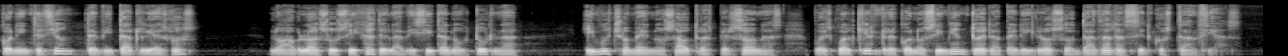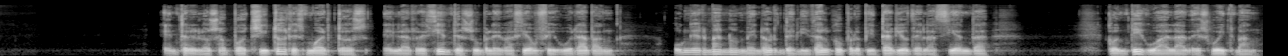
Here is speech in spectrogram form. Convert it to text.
Con intención de evitar riesgos, no habló a sus hijas de la visita nocturna, y mucho menos a otras personas, pues cualquier reconocimiento era peligroso dadas las circunstancias. Entre los opositores muertos en la reciente sublevación figuraban un hermano menor del hidalgo propietario de la hacienda, contigua a la de Sweetman.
